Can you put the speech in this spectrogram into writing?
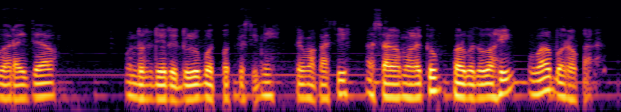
gua Raijal undur diri dulu buat podcast ini. Terima kasih. Assalamualaikum warahmatullahi wabarakatuh.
